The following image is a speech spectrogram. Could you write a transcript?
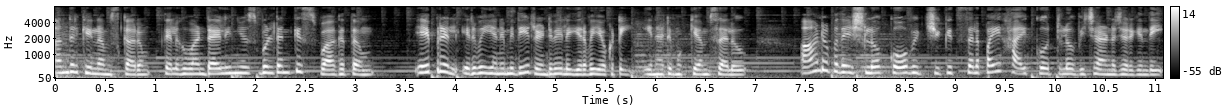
అందరికీ నమస్కారం. తెలుగు వన్ డైలీ న్యూస్ బులెటిన్కి స్వాగతం. ఏప్రిల్ ఇరవై ఎనిమిది రెండు వేల ఇరవై ఒకటి ఈనాటి ముఖ్యాంశాలు. ఆంధ్రప్రదేశ్లో కోవిడ్ చికిత్సలపై హైకోర్టులో విచారణ జరిగింది.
